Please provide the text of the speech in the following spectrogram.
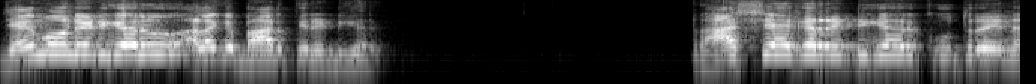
జగన్మోహన్ రెడ్డి గారు అలాగే భారతీ రెడ్డి గారు రాజశేఖర్ రెడ్డి గారి కూతురైన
